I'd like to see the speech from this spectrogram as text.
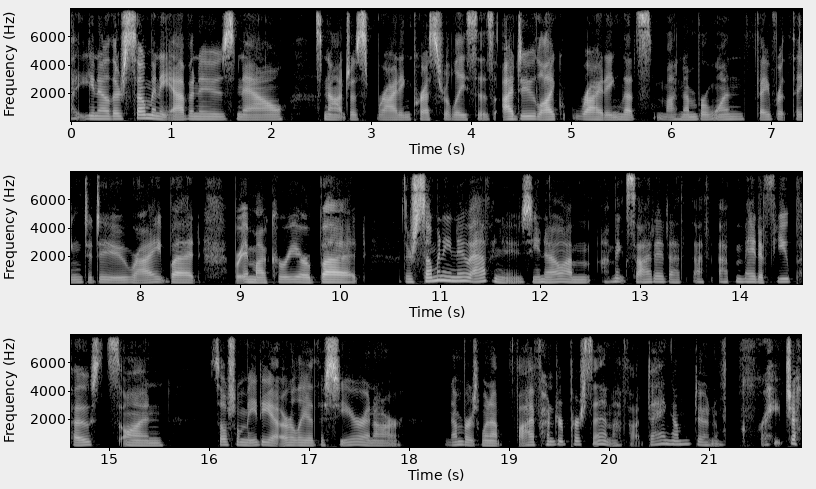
uh, you know, there's so many avenues now. It's not just writing press releases. I do like writing. That's my number one favorite thing to do, right? But in my career, but there's so many new avenues. You know, I'm I'm excited. I, I, I made a few posts on social media earlier this year, and our numbers went up 500%. I thought, dang, I'm doing a great job.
